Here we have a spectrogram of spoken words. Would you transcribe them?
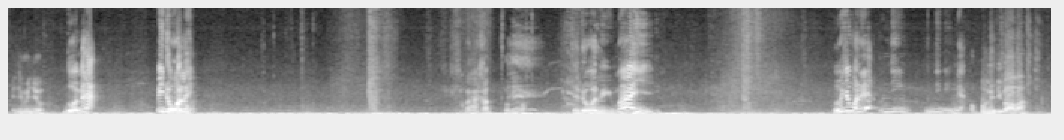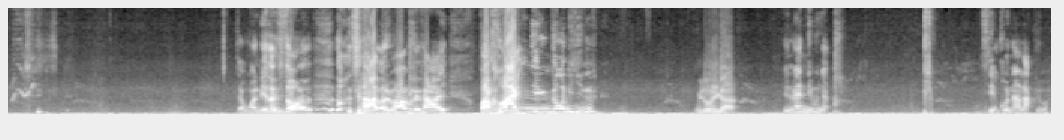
เห็นอยู่มันอยู่ โดนไหมน่ะ ไม่โดนเลย มาครับตัวมันปะจะโดนหรือไม่ เออจังหวะเนี้ยมันยิงมันยิงเนี่ย เอาปืนดีกว่าป่ะจังหวะนี้เราสอนฉาต่อยภาพเลยทายปัดขวายิงโดนหิน ไม่โดนอีกอะเห็นแม่นนี้มึงอะเสียงโคนน่ารักเลยว่ะ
